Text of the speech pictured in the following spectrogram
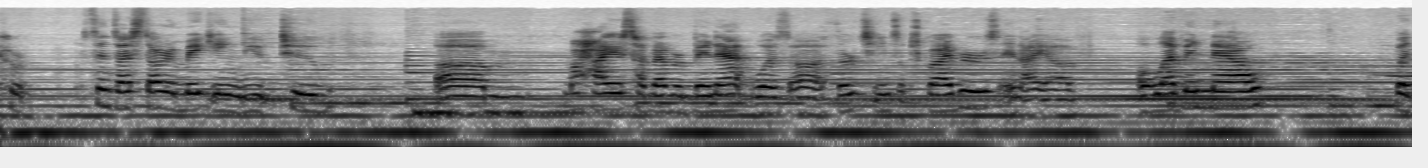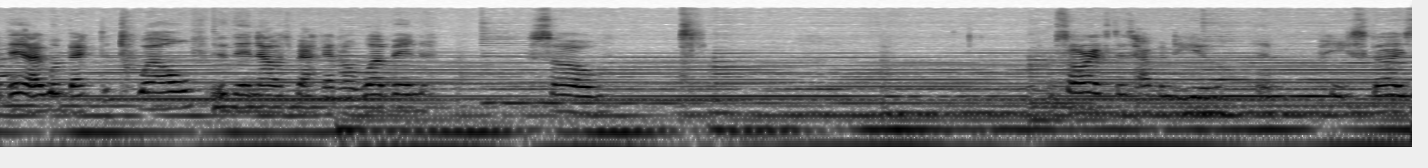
since I started making YouTube. Um, my highest I've ever been at was uh, 13 subscribers, and I have 11 now. But then I went back to 12, and then now it's back at 11. So I'm sorry if this happened to you, and peace, guys.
